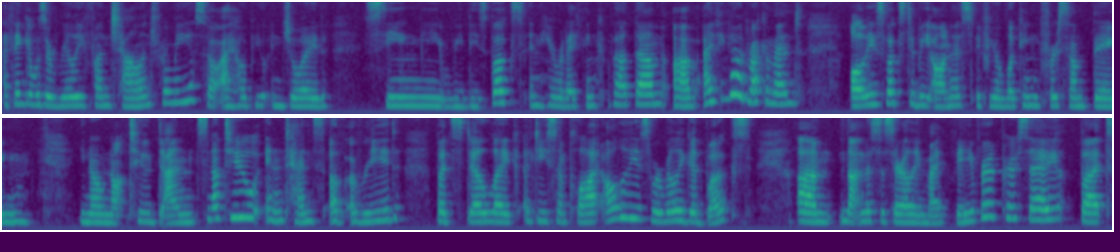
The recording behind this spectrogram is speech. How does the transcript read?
I think it was a really fun challenge for me. So I hope you enjoyed seeing me read these books and hear what I think about them. Um, I think I would recommend all these books to be honest if you're looking for something, you know, not too dense, not too intense of a read, but still like a decent plot. All of these were really good books. Um, not necessarily my favorite per se, but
